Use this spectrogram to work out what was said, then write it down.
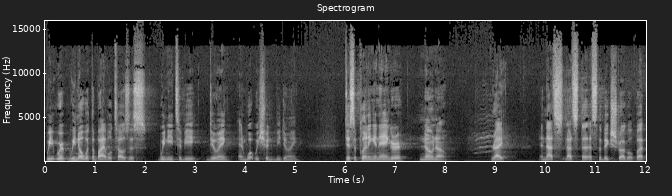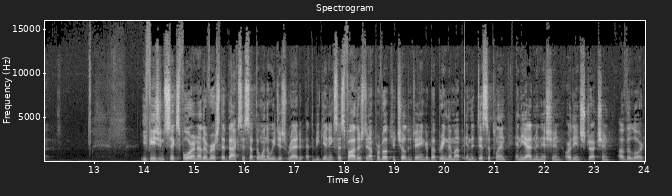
We, we know what the Bible tells us we need to be doing and what we shouldn't be doing. Disciplining in anger, no, no, right? And that's, that's, the, that's the big struggle. But Ephesians 6 4, another verse that backs this up, the one that we just read at the beginning, says, Fathers, do not provoke your children to anger, but bring them up in the discipline and the admonition or the instruction of the Lord.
